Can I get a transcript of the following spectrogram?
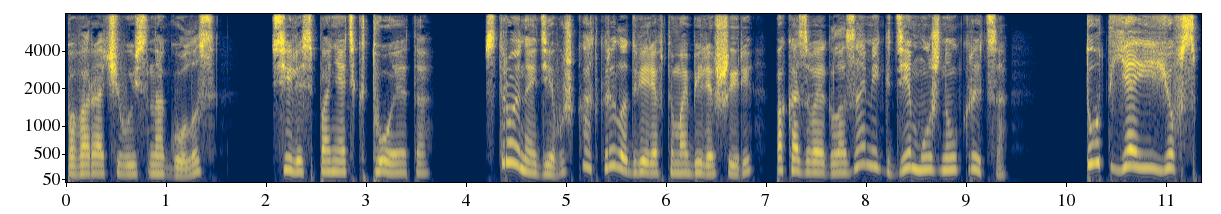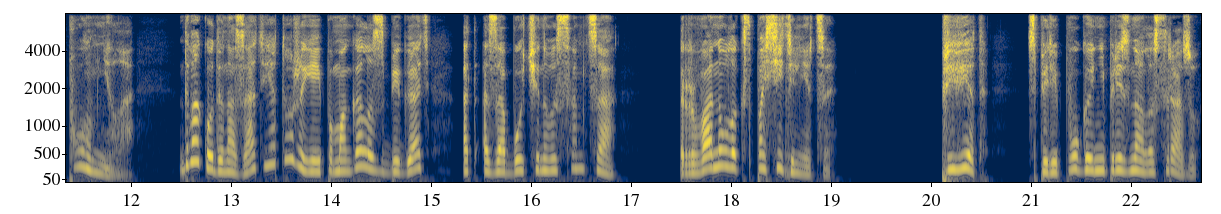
Поворачиваюсь на голос, силясь понять, кто это. Стройная девушка открыла дверь автомобиля шире, показывая глазами, где можно укрыться. Тут я ее вспомнила. Два года назад я тоже ей помогала сбегать от озабоченного самца. Рванула к спасительнице. «Привет!» — с перепуга не признала сразу.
